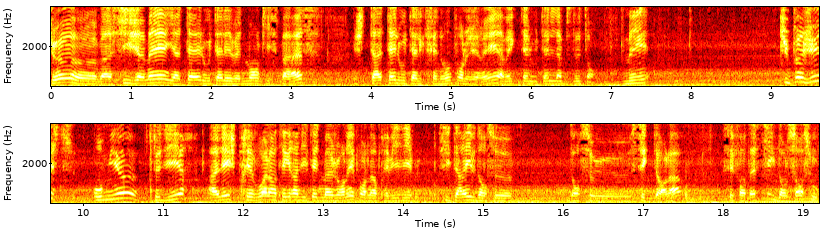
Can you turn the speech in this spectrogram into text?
que euh, bah, si jamais il y a tel ou tel événement qui se passe, tu as tel ou tel créneau pour le gérer avec tel ou tel laps de temps. Mais tu peux juste au mieux te dire allez je prévois l'intégralité de ma journée pour de l'imprévisible. Si tu arrives dans ce, dans ce secteur là, c'est fantastique dans le sens où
